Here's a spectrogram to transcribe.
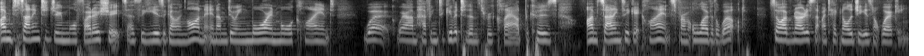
I'm starting to do more photo shoots as the years are going on, and I'm doing more and more client work where I'm having to give it to them through cloud because I'm starting to get clients from all over the world. So I've noticed that my technology is not working.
